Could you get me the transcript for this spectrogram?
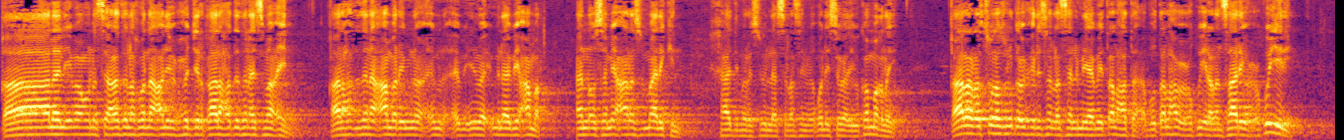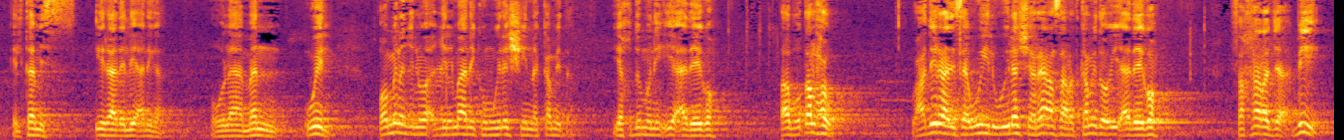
qaala imam akhbarna cali bn xujr qaala xadaثna ismaaciil qaala xadaثna camr ibn abi camr anahu samica anas malikin khaadim rasul sl sl qol isagoo ayuu ka maqlay qaala rasul rasulka wuxu yhi sl slm abi alxata abu alxa wuxuu ku yidhi ansaari wuxuu ku yidhi iltamis ii raada lii aniga hulaaman wiil oo min khilmaanikum wiilashiina ka mid a yakhdumunii io adeego abu alxow waxaad ii raadaysaa wiil wiilasha ree ansaareed ka mid oo ii adeego fakharaja bi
